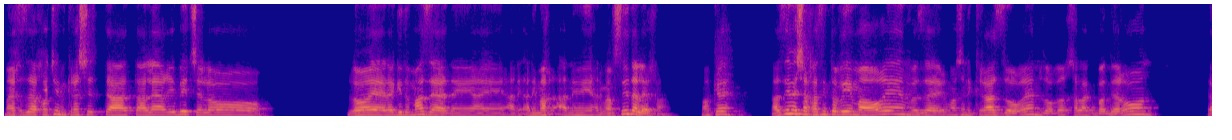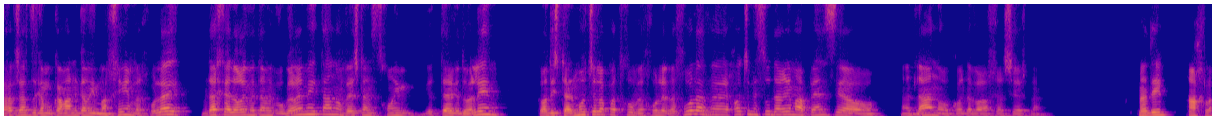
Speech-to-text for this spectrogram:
מההחזר החודשי, במקרה שתעלה הריבית שלא לא יגידו מה זה, אני, אני, אני, אני, אני מפסיד עליך, אוקיי? אז אם יש יחסים טובים עם ההורים וזה מה שנקרא זורם, זה עובר חלק בגרון, עכשיו זה גם כמובן גם עם אחים וכולי, בדרך כלל הורים יותר מבוגרים מאיתנו ויש להם סכומים יותר גדולים, עוד השתלמות שלא פתחו וכולי וכולי, ויכול להיות שמסודרים מהפנסיה או נדל"ן או כל דבר אחר שיש להם. מדהים, אחלה.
